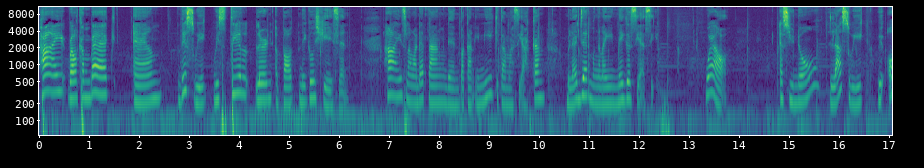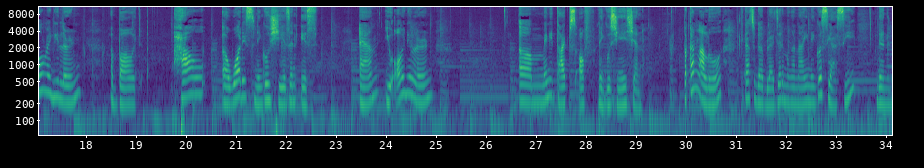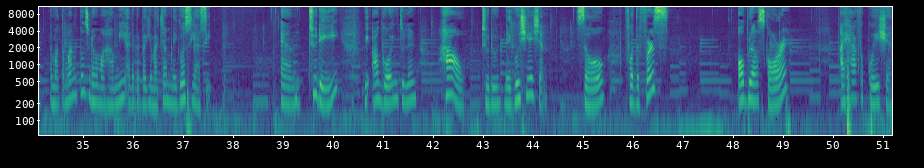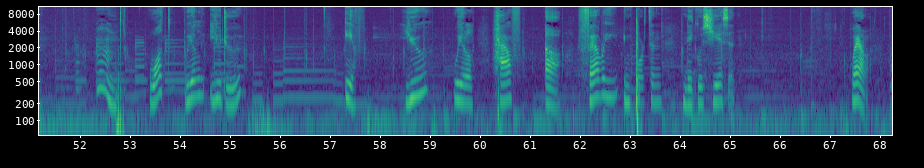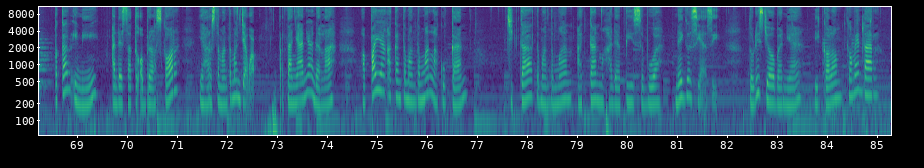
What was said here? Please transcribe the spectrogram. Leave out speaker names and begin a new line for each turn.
Hi, welcome back. And this week we still learn about negotiation. Hai, selamat datang dan pekan ini kita masih akan belajar mengenai negosiasi. Well, as you know, last week we already learned about how uh, what is negotiation is. And you already learned um, many types of negotiation. Pekan lalu, kita sudah belajar mengenai negosiasi dan teman-teman pun sudah memahami ada berbagai macam negosiasi. And today, we are going to learn how to do negotiation. So, for the first obrol score, I have a question. Hmm, what will you do if you will have a very important negotiation. Well, pekan ini ada satu obrol skor yang harus teman-teman jawab. Pertanyaannya adalah, apa yang akan teman-teman lakukan jika teman-teman akan menghadapi sebuah negosiasi? Tulis jawabannya di kolom komentar.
